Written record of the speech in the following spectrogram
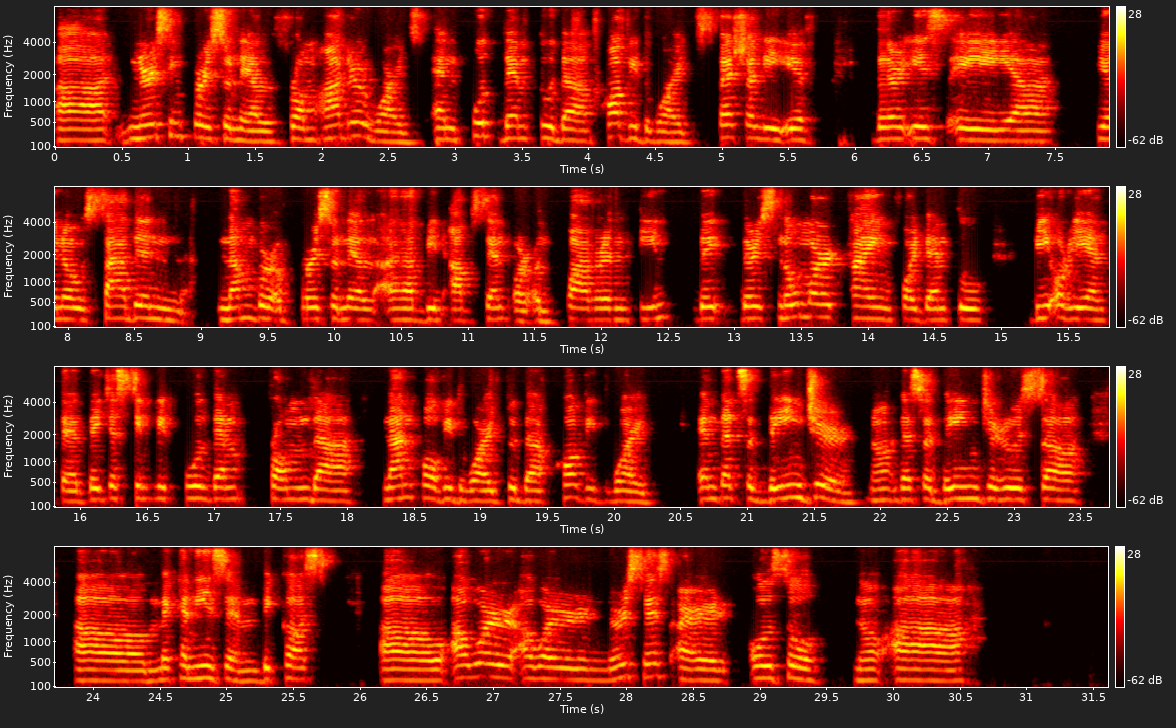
uh, nursing personnel from other wards and put them to the COVID ward, especially if there is a uh, you know sudden number of personnel have been absent or on quarantine they, there's no more time for them to be oriented. They just simply pull them from the non-covid ward to the covid ward. And that's a danger no? That's a dangerous uh, uh, mechanism because uh, our our nurses are also no uh,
